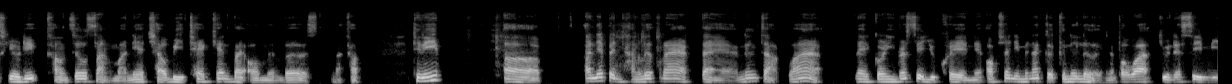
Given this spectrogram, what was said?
Security Council สั่งมาเนี่ย shall be taken by all members นะครับ ทีนี้อันนี้เป็นทางเลือกแรก แต่เนื่องจากว่าในกรณีรัสเซียยูเครนเนี่ยออปชันนี้ไม่น่าเกิดขึ้นได้เลยนะเพราะว่า UNSC มี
